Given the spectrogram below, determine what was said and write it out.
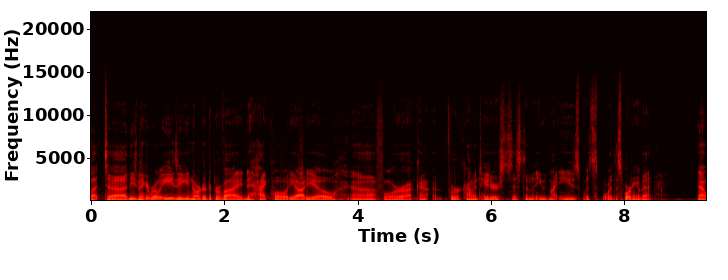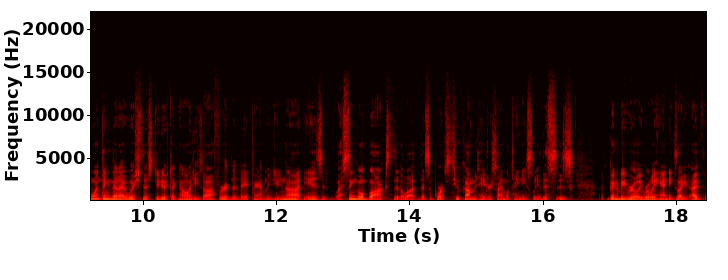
But uh, these make it really easy in order to provide high quality audio uh, for a for a commentator system that you might use with, the sporting event. Now, one thing that I wish that Studio Technologies offered that they apparently do not is a single box that lot, that supports two commentators simultaneously. This is going to be really really handy because I've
